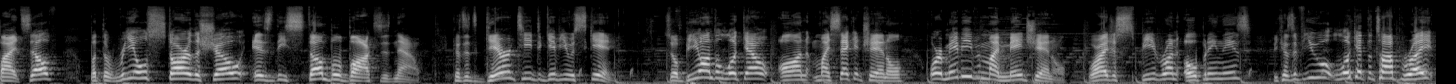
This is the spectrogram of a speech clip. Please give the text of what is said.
by itself. But the real star of the show is the Stumble Boxes now, because it's guaranteed to give you a skin. So be on the lookout on my second channel, or maybe even my main channel, where I just speed run opening these because if you look at the top right,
